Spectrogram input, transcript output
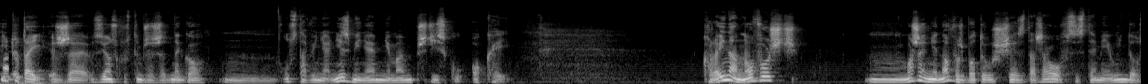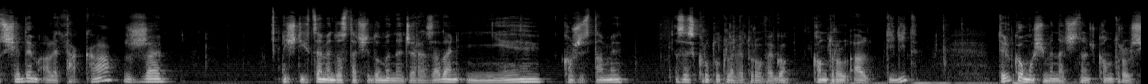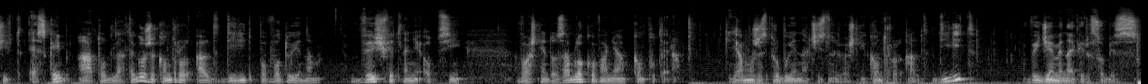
I tutaj, że w związku z tym, że żadnego mm, ustawienia nie zmieniałem, nie mamy przycisku OK. Kolejna nowość, mm, może nie nowość, bo to już się zdarzało w systemie Windows 7, ale taka, że jeśli chcemy dostać się do menedżera zadań, nie korzystamy ze skrótu klawiaturowego Ctrl Alt Delete, tylko musimy nacisnąć Ctrl Shift Escape, a to dlatego, że Ctrl Alt Delete powoduje nam wyświetlenie opcji właśnie do zablokowania komputera. Ja może spróbuję nacisnąć właśnie Ctrl Alt Delete. Wyjdziemy najpierw sobie z,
